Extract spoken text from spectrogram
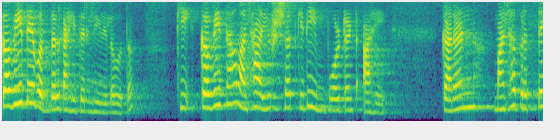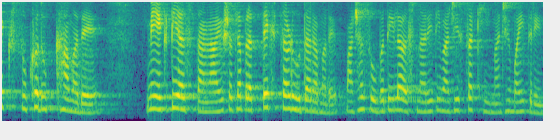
कवितेबद्दल काहीतरी लिहिलेलं होतं की कविता माझ्या आयुष्यात किती इम्पॉर्टंट आहे. कारण माझ्या प्रत्येक सुखदुःखामध्ये मी एकटी असताना आयुष्यातल्या प्रत्येक चढ उतारामध्ये माझ्या सोबतीला असणारी ती माझी सखी माझी मैत्रीण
